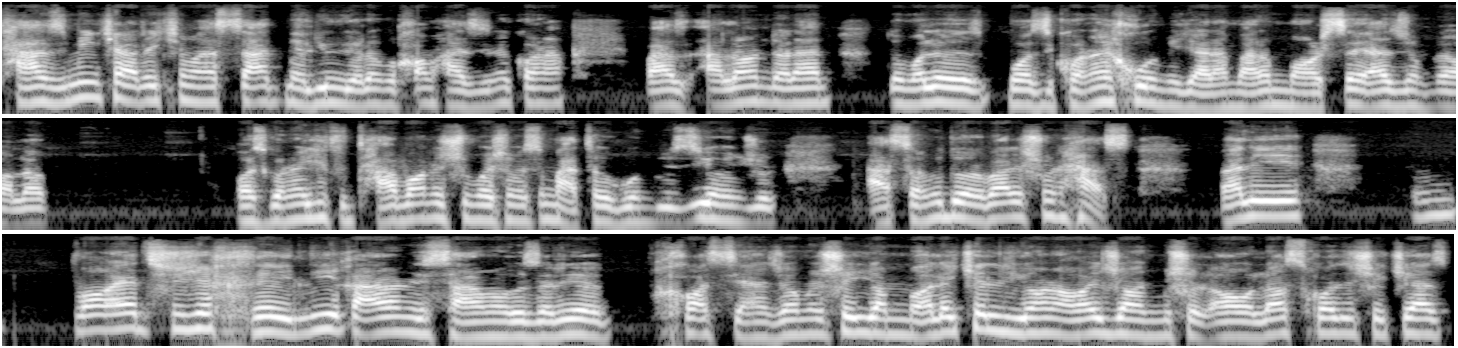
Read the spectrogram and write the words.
تضمین کرده که من 100 میلیون یورو می‌خوام هزینه کنم و از الان دارن دنبال بازیکنهای خوب میگردن برای مارسی. از جمله حالا بازیکنایی که تو توانشون باشه مثل متا گندوزی و اینجور اسامی دوربرشون هست. ولی واقعیتش خیلی قرار نیست سرمایه‌گذاری خاصی انجام بشه یا مالک لیون آقای جان میشل آولاس خودش یکی از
